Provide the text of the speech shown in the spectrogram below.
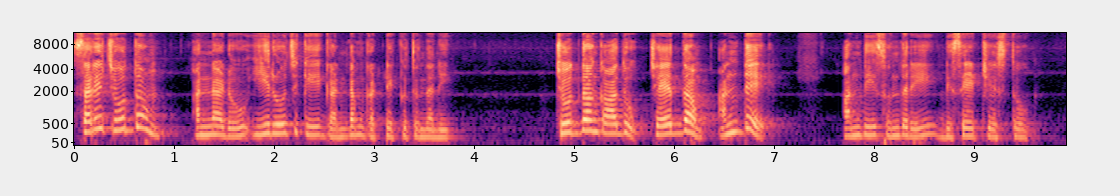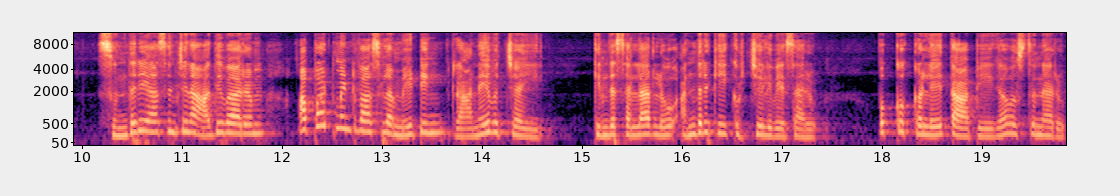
సరే చూద్దాం అన్నాడు ఈ రోజుకి గండం గట్టెక్కుతుందని. చూద్దాం కాదు చేద్దాం అంతే అంది సుందరి డిసైడ్ చేస్తూ. సుందరి ఆశించిన ఆదివారం అపార్ట్మెంట్ వాసుల మీటింగ్ రానే వచ్చాయి. కింద సెల్లార్లో అందరికీ కుర్చీలు వేశారు. ఒక్కొక్కళ్ళే తాపీగా వస్తున్నారు.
